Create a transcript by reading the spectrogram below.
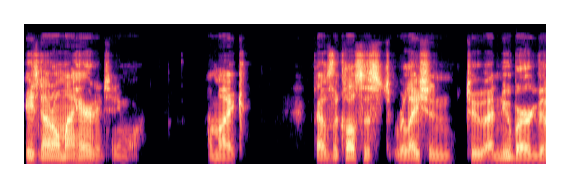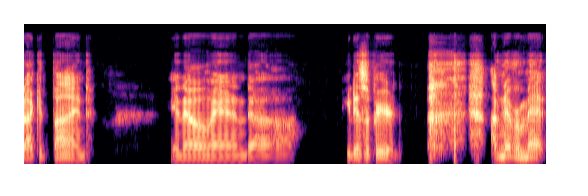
He's not on MyHeritage anymore. I'm like, that was the closest relation to a Newberg that I could find, you know, and uh, he disappeared. I've never met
